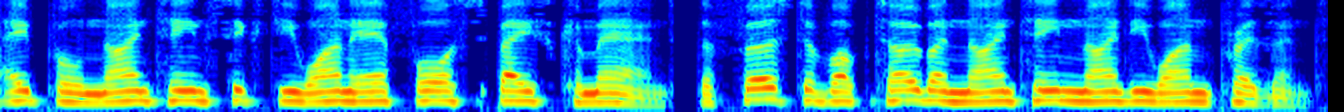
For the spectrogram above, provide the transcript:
April 1961 Air Force Space Command, 1 October 1991 present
